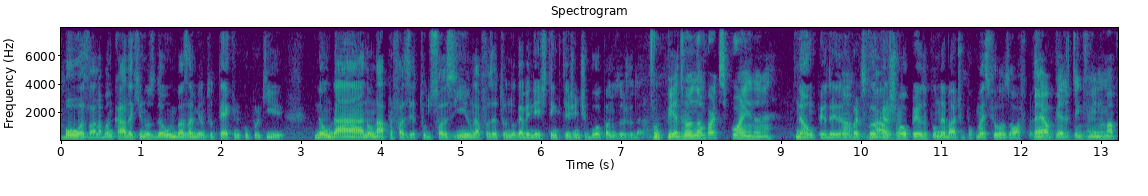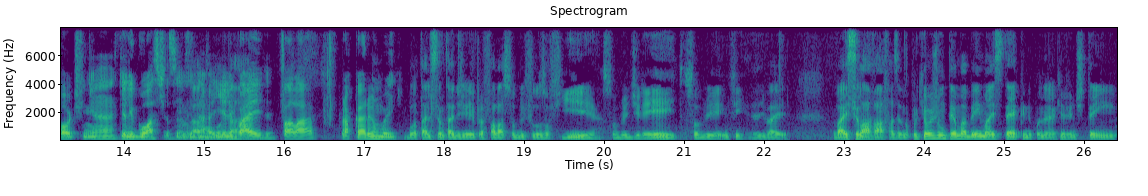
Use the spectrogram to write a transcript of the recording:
boas lá na bancada que nos dão um embasamento técnico, porque não dá, não dá para fazer tudo sozinho, não dá para fazer tudo no gabinete, tem que ter gente boa para nos ajudar. O Pedro não participou ainda, né? Não, o Pedro ainda não, não participou. Não. Eu quero chamar o Pedro para um debate um pouco mais filosófico. Assim. É, o Pedro tem que vir é. numa pautinha que ele goste, assim. Exato, né? Aí botar... ele vai falar pra caramba aí. Botar ele sentadinho aí para falar sobre filosofia, sobre direito, sobre. Enfim, ele vai, vai se lavar fazendo. Porque hoje é um tema bem mais técnico, né? Que a gente tem.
